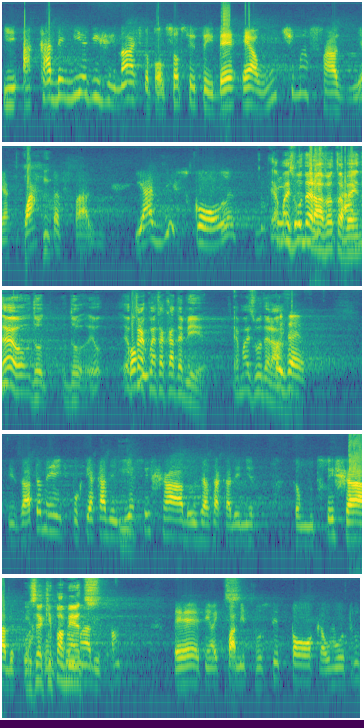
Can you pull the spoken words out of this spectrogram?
E a academia de ginástica, Paulo, só para você ter ideia, é a última fase, é a quarta fase. E as escolas. Do É mais vulnerável do também, né? o Du- Du- eu eu Como? frequento a academia. É mais vulnerável. Pois é, exatamente, porque a academia é fechada, hoje as academias são muito fechadas. Os equipamentos. então, é, tem o equipamento que você toca, o outro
